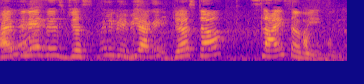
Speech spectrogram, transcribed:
हैप्पीनेस इज़ जस्ट मेरी बेबी आ गई। जस्ट अ स्लाइस अवे आपको बोल दिया।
